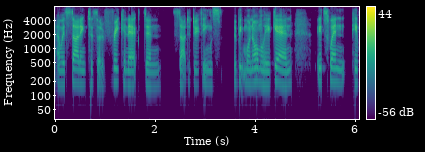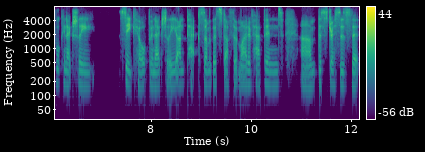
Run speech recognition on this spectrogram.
and we're starting to sort of reconnect and start to do things a bit more normally again, it's when people can actually seek help and actually unpack some of the stuff that might have happened, um, the stresses that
